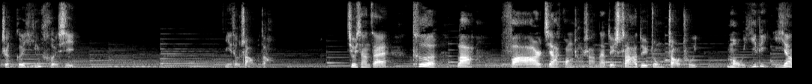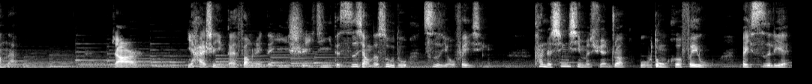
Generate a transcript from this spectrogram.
整个银河系，你都找不到。就像在特拉法尔加广场上那堆沙堆中找出某一粒一样难。然而，你还是应该放任你的意识以及你的思想的速度自由飞行，看着星系们旋转、舞动和飞舞，被撕裂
